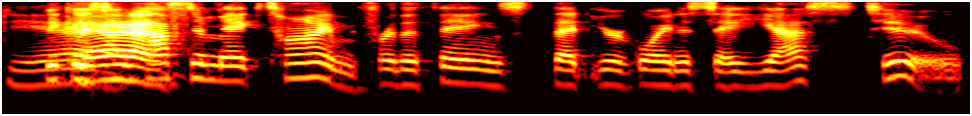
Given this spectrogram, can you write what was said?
Yes. Because you have to make time for the things that you're going to say yes to.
